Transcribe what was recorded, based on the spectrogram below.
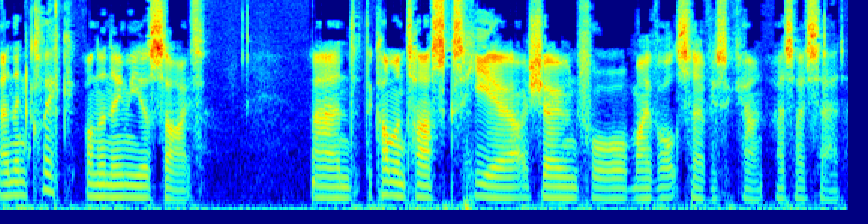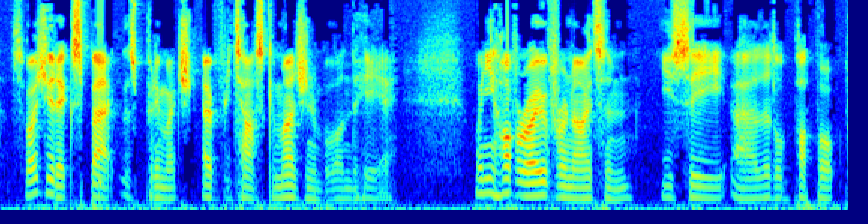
and then click on the name of your site and the common tasks here are shown for my Vault Service account as I said. So as you'd expect there's pretty much every task imaginable under here. When you hover over an item you see a little pop-up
